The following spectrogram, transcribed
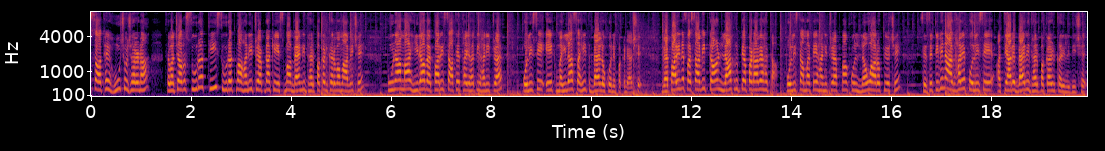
સાથે હું છું ઝરણા. સમાચારો સુરતથી, સુરતમાં હની ટ્રેપના કેસમાં બેની ધરપકડ કરવામાં આવી છે. પૂનામાં હીરા વેપારી સાથે થઈ હતી હની ટ્રેપ. પોલીસે એક મહિલા સહિત બે લોકોને પકડ્યા છે. વેપારીને ફસાવી ત્રણ લાખ રૂપિયા પડાવ્યા હતા. પોલીસના મતે હની ટ્રેપમાં કુલ નવ આરોપીઓ છે. સીસીટીવીના આધારે પોલીસે અત્યારે બેની ધરપકડ કરી લીધી છે.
